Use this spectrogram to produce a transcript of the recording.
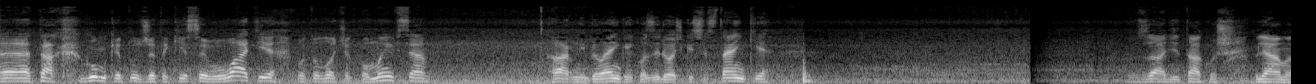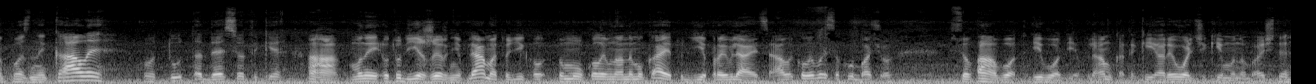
Е, так, гумки тут вже такі сивуваті, потолочок помився. Гарні, біленькі, козирьочки чистенькі. Ззаді також плями позникали. Отут, а десь все-таки. Ага, вони отут є жирні плями, тоді, тому коли вона не мукає, тут є, проявляється. Але коли висохло, бачу, все. А, от, і от є плямка, такий ареольчик іменно, бачите.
